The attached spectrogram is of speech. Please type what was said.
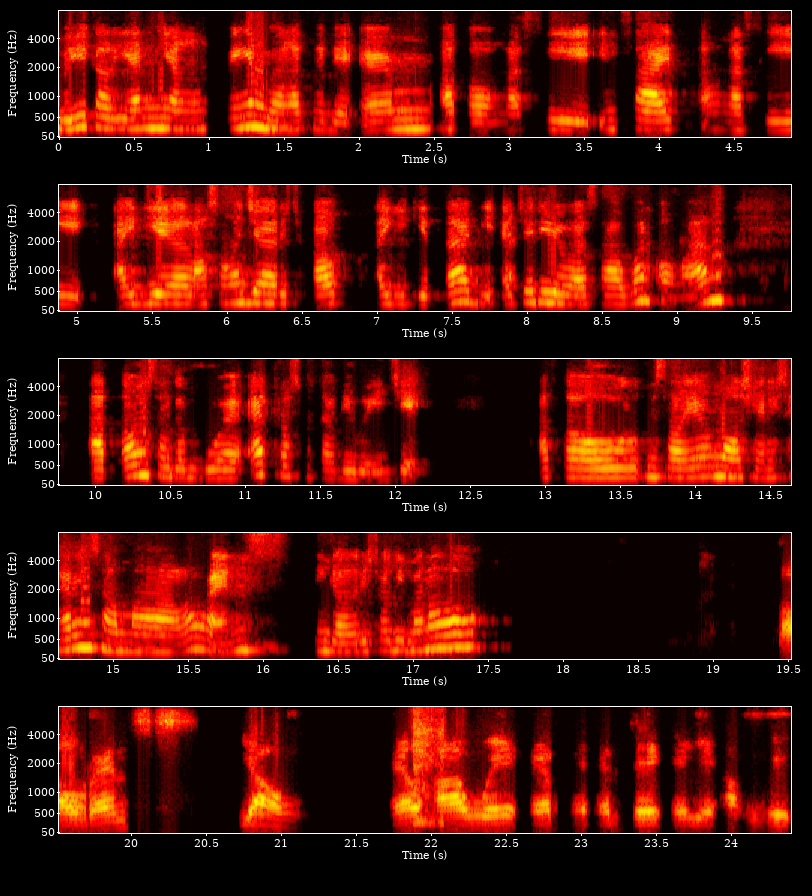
bagi kalian yang pengen banget nge-DM atau ngasih insight, atau ngasih idea, langsung aja reach out IG kita di aja di Dewasa One on One atau Instagram gue at DWJ. Atau misalnya mau sharing-sharing sama Lawrence, tinggal reach out di mana lo? Lawrence Yao. L A W R E N T E Y A U W.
